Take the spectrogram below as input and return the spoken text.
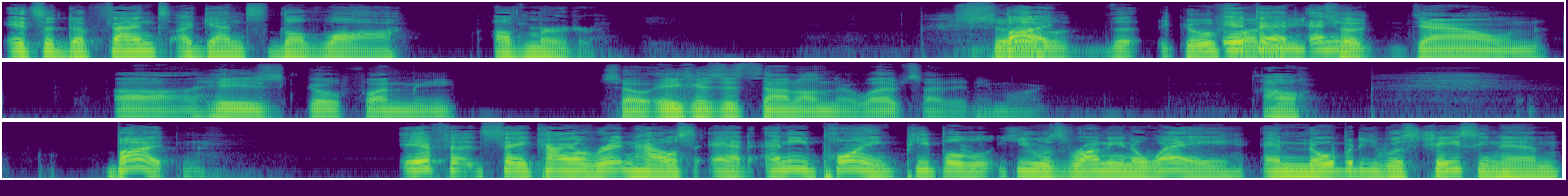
It's a defense against the law of murder. So But the if GoFundMe any- took down uh his GoFundMe, so because it's not on their website anymore. Oh. But if say Kyle Rittenhouse at any point people he was running away and nobody was chasing him,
